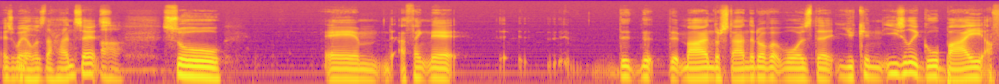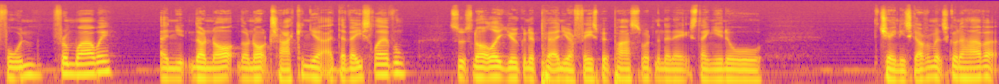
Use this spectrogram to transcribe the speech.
as well Yeah. as the handsets. Uh-huh. So um, I think that. The, the, the, my understanding of it was that you can easily go buy a phone from Huawei, and you, they're not they're not tracking you at a device level. So it's not like you're going to put in your Facebook password and the next thing you know, the Chinese government's going to have it.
